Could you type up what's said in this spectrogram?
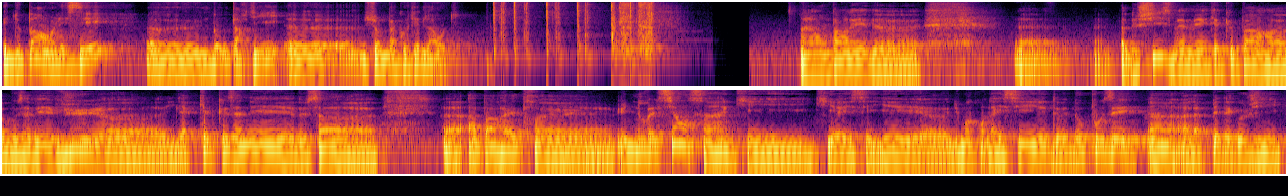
Et de ne pas en laisser euh, une bonne partie euh, sur le bas-côté de la route. Alors, on parlait de pas de schisme, mais quelque part, vous avez vu il y a quelques années de ça apparaître euh, une nouvelle science hein, qui, qui, a essayé, euh, du moins qu'on a essayé d'opposer hein, à la pédagogie.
